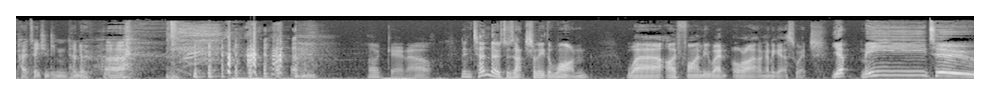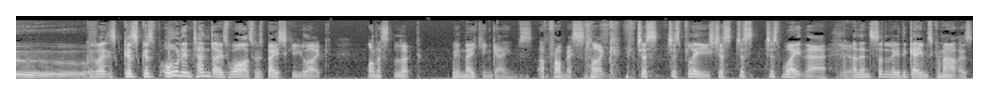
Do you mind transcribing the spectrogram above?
pay attention to Nintendo. Uh, Okay, now Nintendo's was actually the one where I finally went. All right, I'm going to get a Switch Yep, me too. because all Nintendo's was was basically like, honest look, we're making games. I promise. Like, just just please, just just just wait there. Yeah. And then suddenly the games come out as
